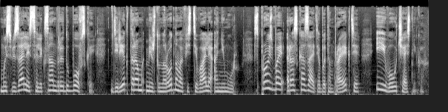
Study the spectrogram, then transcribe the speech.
Мы связались с Александрой Дубовской, директором международного фестиваля «Анимур», с просьбой рассказать об этом проекте и его участниках.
